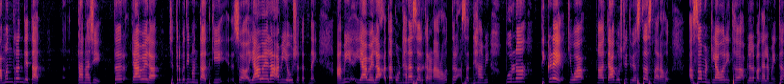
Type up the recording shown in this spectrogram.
आमंत्रण देतात तानाजी तर त्यावेळेला छत्रपती म्हणतात की स्व या वेळेला आम्ही येऊ शकत नाही. आम्ही या वेळेला आता कोंढाणा सर करणार आहोत. तर सध्या आम्ही पूर्ण तिकडे किंवा त्या गोष्टीत व्यस्त असणार आहोत. असं म्हटल्यावर इथं आपल्याला बघायला मिळतं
